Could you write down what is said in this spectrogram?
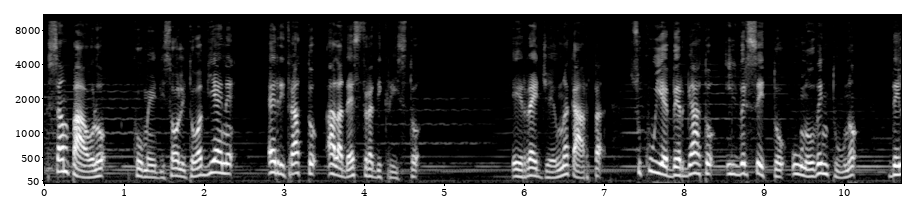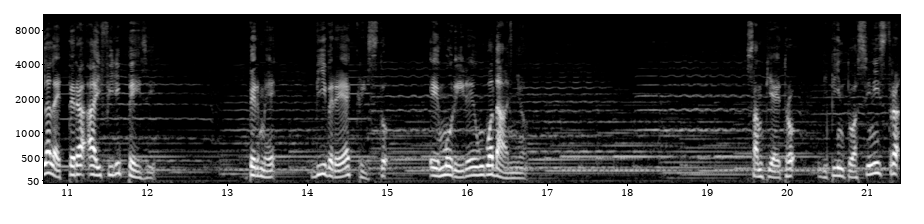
San Paolo, come di solito avviene, è ritratto alla destra di Cristo e regge una carta su cui è vergato il versetto 1.21 della lettera ai Filippesi. Per me vivere è Cristo e morire è un guadagno. San Pietro, dipinto a sinistra,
